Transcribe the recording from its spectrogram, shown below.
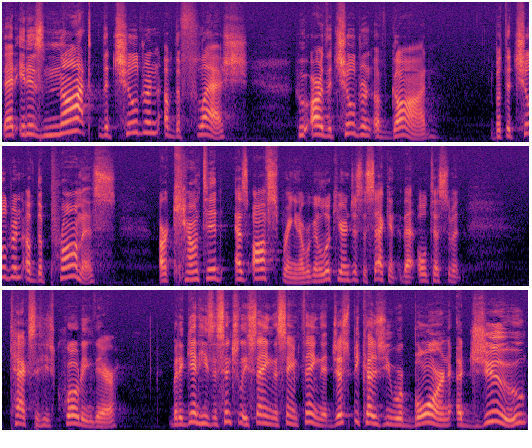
that it is not the children of the flesh who are the children of God, but the children of the promise are counted as offspring. Now, we're going to look here in just a second at that Old Testament text that he's quoting there. But again, he's essentially saying the same thing that just because you were born a Jew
